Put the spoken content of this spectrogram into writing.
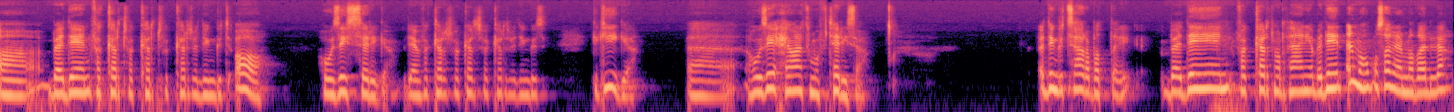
آه بعدين فكرت فكرت فكرت. بعدين قلت أوه هو زي السرقة. بعدين فكرت فكرت فكرت. بعدين قلت دقيقة آه هو زي الحيوانات المفترسة. بعدين قلت سارة بطلي بعدين فكرت مرة ثانية. بعدين المهم وصلنا المظلة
